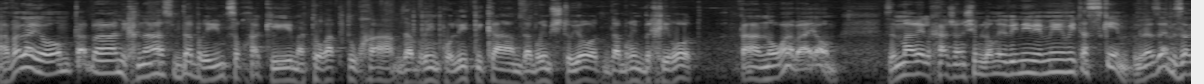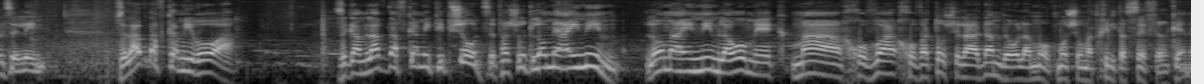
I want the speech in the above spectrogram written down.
אבל היום אתה בא, נכנס, מדברים, צוחקים, התורה פתוחה, מדברים פוליטיקה, מדברים שטויות, מדברים בחירות. אתה נורא ואיום. זה מראה לך שאנשים לא מבינים עם מי הם מתעסקים, בגלל זה הם מזלזלים. זה לאו דווקא מרוע, זה גם לאו דווקא מטיפשות, זה פשוט לא מעיינים, לא מעיינים לעומק מה חובה, חובתו של האדם בעולמו, כמו שהוא מתחיל את הספר, כן?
